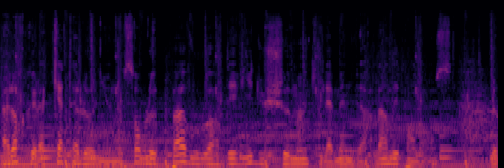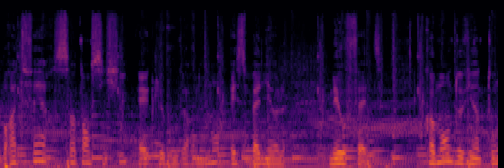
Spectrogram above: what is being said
Alors que la Catalogne ne semble pas vouloir dévier du chemin qui l'amène vers l'indépendance, le bras de fer s'intensifie avec le gouvernement espagnol. Mais au fait, comment devient-on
